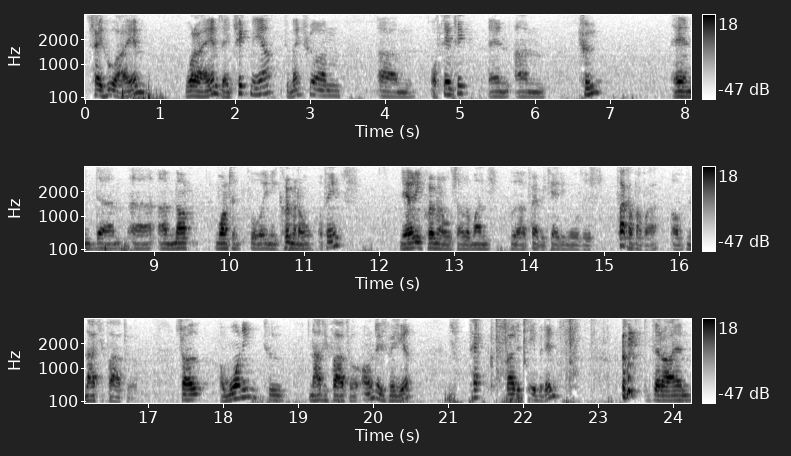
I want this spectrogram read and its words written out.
say who I am, what I am. They check me out to make sure I'm um, authentic and I'm true and um, uh, I'm not wanted for any criminal offence. The only criminals are the ones who are fabricating all this whakapapa of Ngāti Whātua. So, a warning to Ngāti Whātua on this video, fact-cited evidence that I am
